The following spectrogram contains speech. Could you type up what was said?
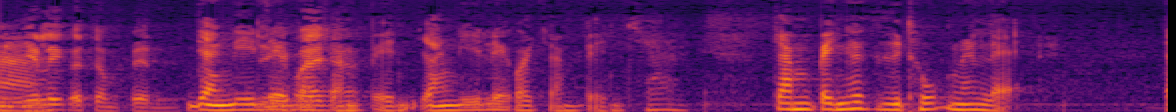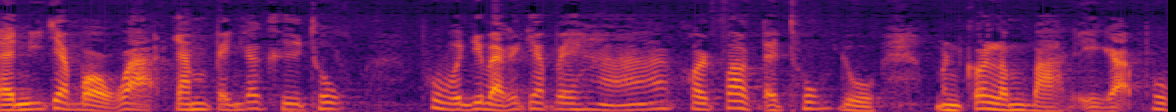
อย่างนี้เรียกว่าจำเป็น อย่างนี้เรียกว่าจริงไหมจำเป็น อย่างนี้เรียกว่าจำเป็นใช่จำเป็นก็คือทุกข์นั่นแหละ แต่นี้จะบอกว่าจำเป็นก็คือทุกข์ ผู้ปฏิบัติก็จะไปหาคอยเฝ้าแต่ทุกข์อยู่ มันก็ลำบากอีกอะผู้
